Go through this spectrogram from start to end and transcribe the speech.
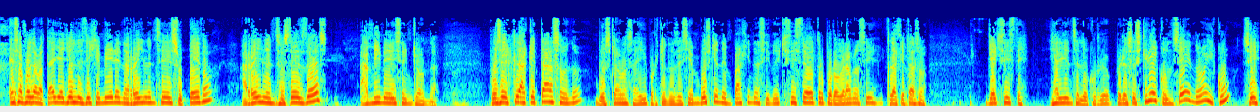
Esa fue la batalla. Yo les dije, miren, arréglense su pedo, arréglense ustedes dos. A mí me dicen qué onda. Pues el claquetazo, ¿no? Buscamos ahí porque nos decían, busquen en páginas si no existe otro programa así. Claquetazo. Ya existe. Y a alguien se le ocurrió. Pero se escribe con C, ¿no? ¿Y Q? Sí.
